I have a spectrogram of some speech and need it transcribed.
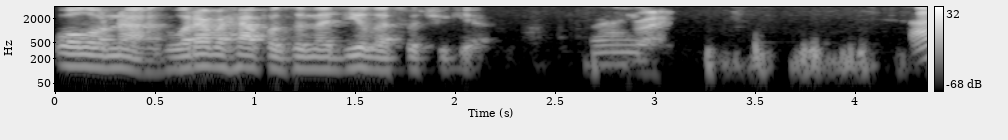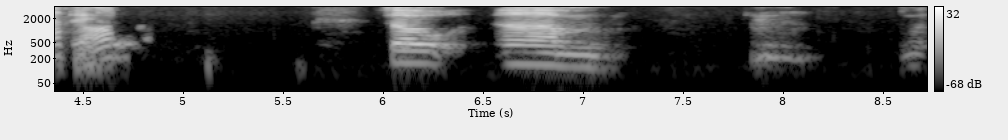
all or not. Whatever happens in that deal, that's what you get. Right. Right. That's Excellent. awesome. So, um, l- l-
